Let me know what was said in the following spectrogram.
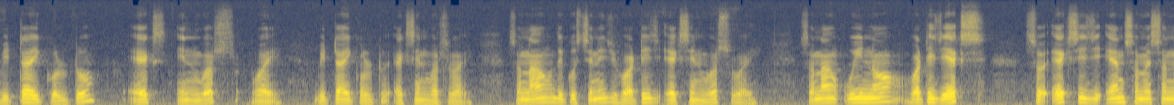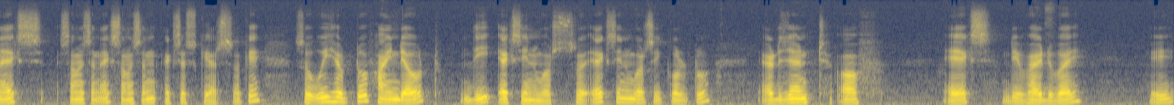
beta equal to x inverse y beta equal to x inverse y. So, now the question is what is x inverse y. So, now we know what is x so, x is n summation x summation x summation x squares. Okay. So, we have to find out the x inverse. So, x inverse equal to adjoint of x divided by a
